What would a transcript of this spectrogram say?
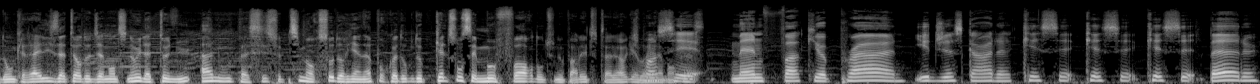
donc réalisateur de Diamantino, il a tenu à nous passer ce petit morceau de Rihanna. Pourquoi donc de, Quels sont ces mots forts dont tu nous parlais tout à l'heure, Gabriel Je pense c'est Man, fuck your pride, you just gotta kiss it, kiss it, kiss it better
